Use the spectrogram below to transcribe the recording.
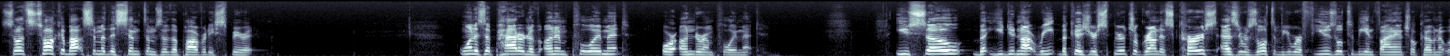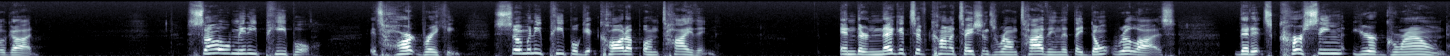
So let's talk about some of the symptoms of the poverty spirit. One is a pattern of unemployment or underemployment. You sow, but you do not reap because your spiritual ground is cursed as a result of your refusal to be in financial covenant with God. So many people, it's heartbreaking. So many people get caught up on tithing and their negative connotations around tithing that they don't realize that it's cursing your ground.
